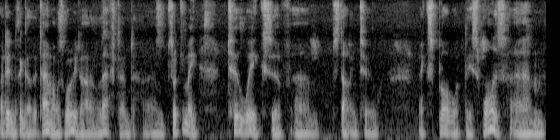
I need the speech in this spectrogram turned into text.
I didn't think at the time. I was worried. I left, and um, so it gave me two weeks of um, starting to explore what this was. Um,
